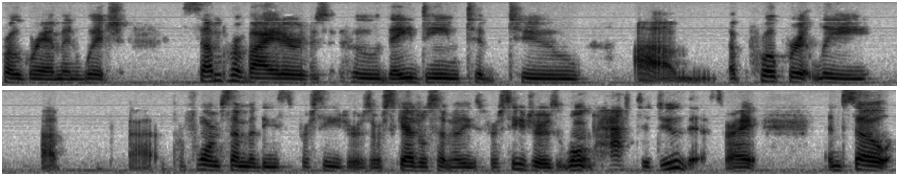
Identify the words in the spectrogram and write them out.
program in which some providers who they deem to, to um, appropriately uh, uh, perform some of these procedures or schedule some of these procedures won't have to do this, right? And so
